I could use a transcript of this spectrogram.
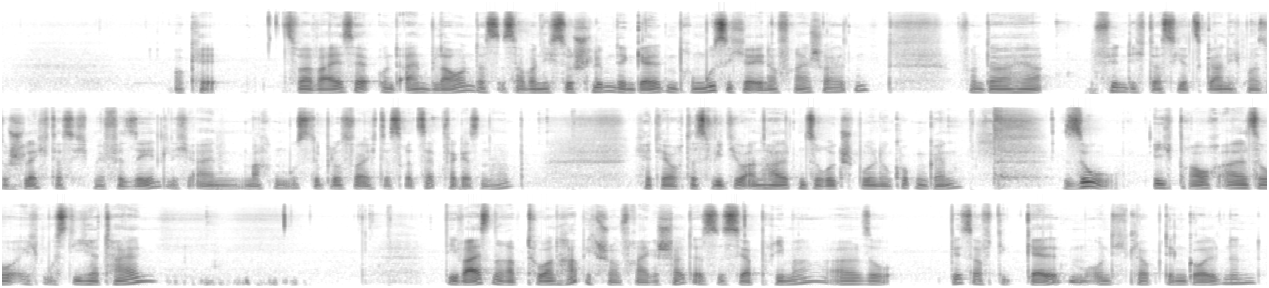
Okay, zwei weiße und einen blauen, das ist aber nicht so schlimm, den gelben muss ich ja eh noch freischalten. Von daher finde ich das jetzt gar nicht mal so schlecht, dass ich mir versehentlich einen machen musste, bloß weil ich das Rezept vergessen habe. Ich hätte ja auch das Video anhalten, zurückspulen und gucken können. So, ich brauche also, ich muss die hier teilen. Die weißen Raptoren habe ich schon freigeschaltet, das ist ja prima. Also bis auf die gelben und ich glaube den goldenen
